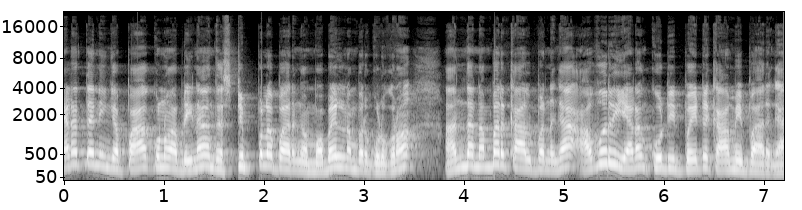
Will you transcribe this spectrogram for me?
இடத்த நீங்கள் பார்க்கணும் அப்படின்னா அந்த ஸ்டிப்பில் பாருங்கள் மொபைல் நம்பர் கொடுக்குறோம். அந்த நம்பர் கால் பண்ணுங்கள் அவர் இடம் கூட்டிகிட்டு போயிட்டு காமிப்பாருங்க.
